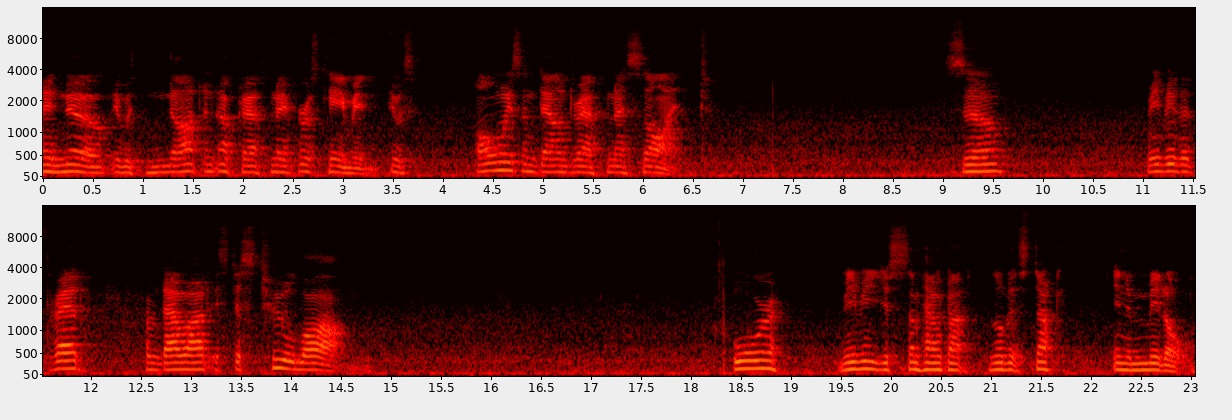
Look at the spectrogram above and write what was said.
And no, it was not an updraft when I first came in. It was always a downdraft when I saw it. So, maybe the thread from downward is just too long. Or maybe you just somehow got a little bit stuck in the middle.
